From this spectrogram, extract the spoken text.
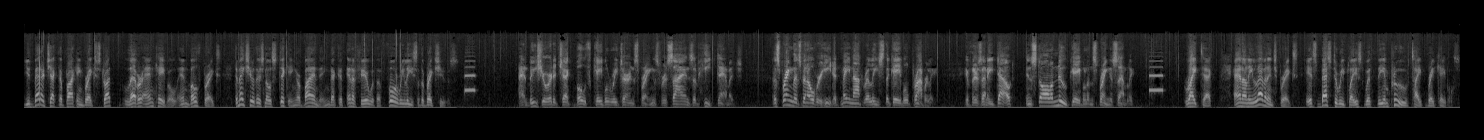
you'd better check the parking brake strut, lever, and cable in both brakes to make sure there's no sticking or binding that could interfere with the full release of the brake shoes. And be sure to check both cable return springs for signs of heat damage. A spring that's been overheated may not release the cable properly. If there's any doubt, install a new cable and spring assembly. Right, Tech. And on 11-inch brakes, it's best to replace with the improved type brake cables.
